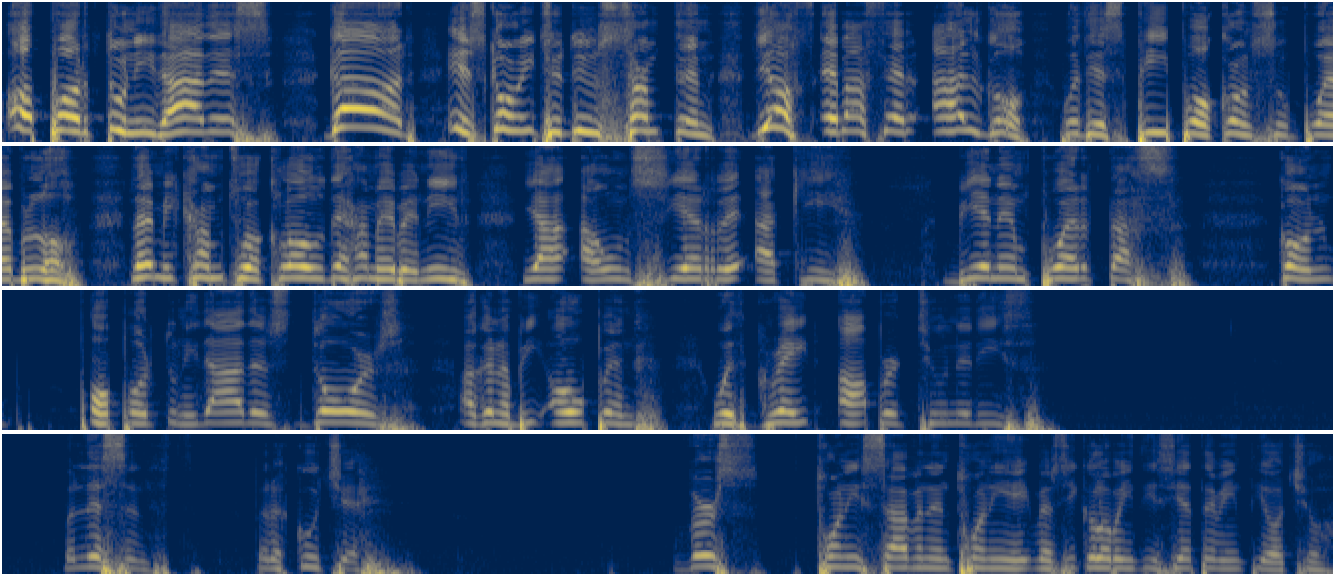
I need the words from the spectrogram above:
oportunidades. God is going to do something. Dios va a hacer algo with his people con su pueblo. Let me come to a close. Déjame venir ya a un cierre aquí. Vienen puertas con oportunidades. Doors are going to be opened with great opportunities. But listen, pero escuche. Verse 27 and 28, versículo 27 28.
